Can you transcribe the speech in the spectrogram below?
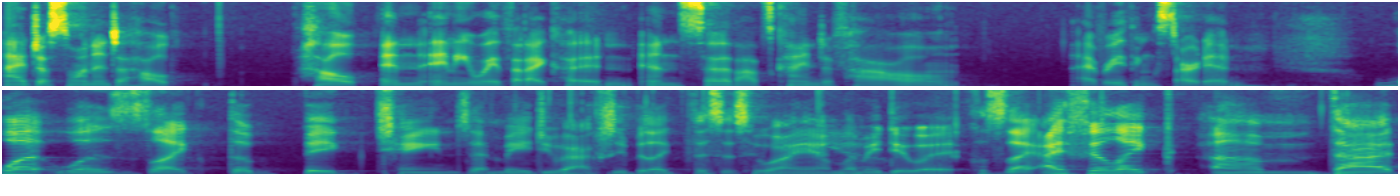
I just wanted to help help in any way that I could. And so that's kind of how everything started. What was like the big change that made you actually be like, "This is who I am. Let me do it"? Because like I feel like um, that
